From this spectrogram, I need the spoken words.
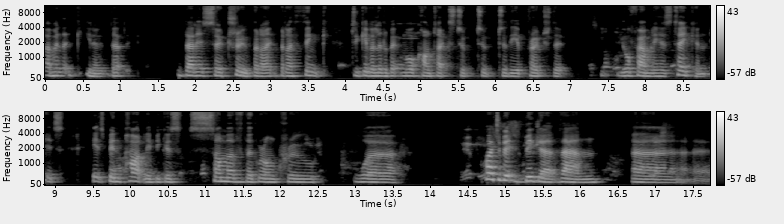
I mean you know that that is so true, but I but I think to give a little bit more context to to to the approach that your family has taken, it's it's been partly because some of the Grand Cru were quite a bit bigger than uh,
